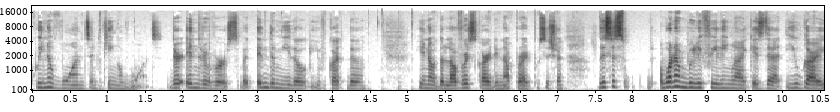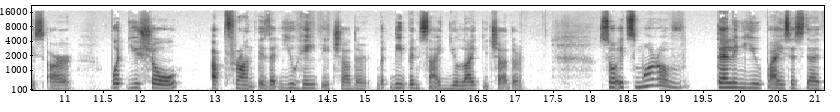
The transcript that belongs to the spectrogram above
queen of wands and king of wands. They're in reverse but in the middle you've got the you know the lovers card in upright position. This is what i'm really feeling like is that you guys are what you show up front is that you hate each other but deep inside you like each other. So it's more of telling you pisces that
